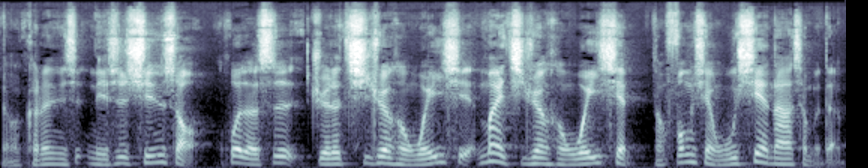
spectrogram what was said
啊，可能你是你是新手，或者是觉得期权很危险，卖期权很危险啊，风险无限啊什么的，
